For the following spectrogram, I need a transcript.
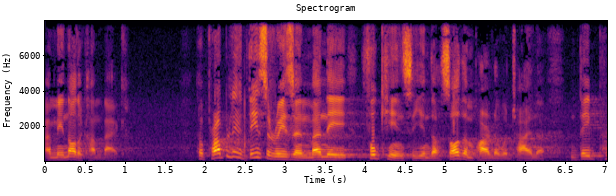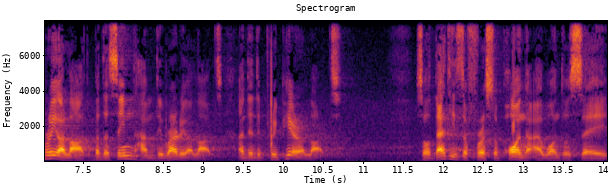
and may not come back. So probably this reason many Fokkins in the southern part of China, they pray a lot, but at the same time they worry a lot, and they prepare a lot. So that is the first point I want to say.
